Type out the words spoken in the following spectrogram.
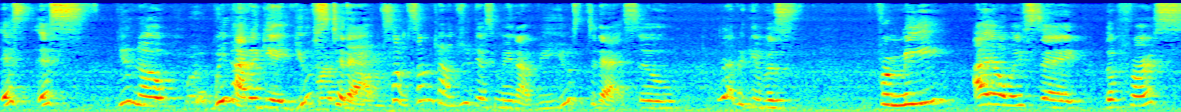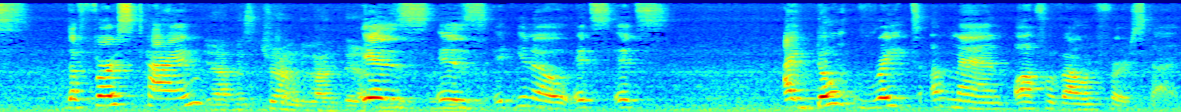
it's it's you know we gotta get used to that. So sometimes you just may not be used to that. So you gotta give us. For me, I always say the first the first time You have to strangle and tell. is is you know it's it's. I don't rate a man off of our first time.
